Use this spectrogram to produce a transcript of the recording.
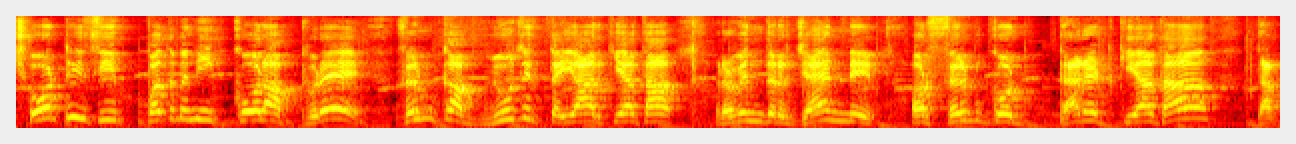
छोटी सी पद्मिनी कोलापुरे। फ़िल्म का म्यूज़िक तैयार किया था रविंद्र जैन ने और फ़िल्म को डायरेक्ट किया था the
